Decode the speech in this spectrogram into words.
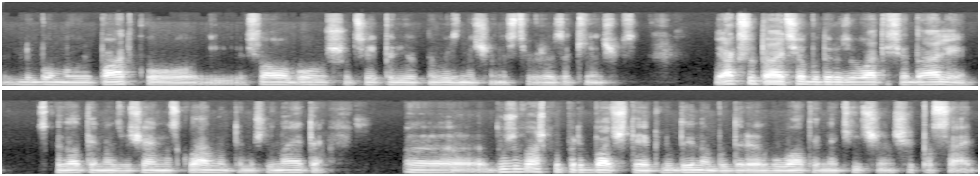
будь-якому випадку, і слава Богу, що цей період невизначеності вже закінчився. Як ситуація буде розвиватися далі, сказати надзвичайно складно, тому що, знаєте, е, дуже важко передбачити, як людина буде реагувати на ті чи інші посаді.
